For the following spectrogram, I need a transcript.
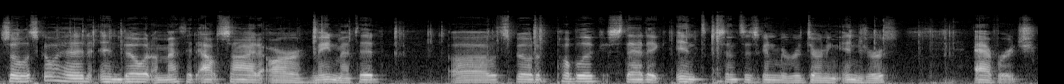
So let's go ahead and build a method outside our main method. Uh, let's build a public static int since it's going to be returning integers average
